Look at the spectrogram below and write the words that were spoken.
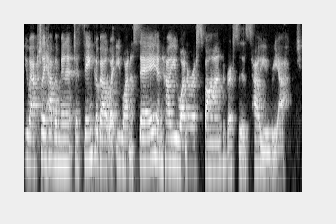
You actually have a minute to think about what you want to say and how you want to respond versus how you react.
